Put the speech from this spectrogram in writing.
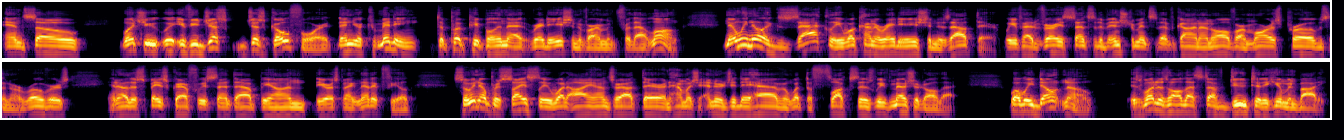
And so once you if you just just go for it, then you're committing to put people in that radiation environment for that long. Now we know exactly what kind of radiation is out there. We've had very sensitive instruments that have gone on all of our Mars probes and our rovers and other spacecraft we sent out beyond the Earth's magnetic field. So we know precisely what ions are out there and how much energy they have and what the flux is. We've measured all that. What we don't know is what does all that stuff do to the human body?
